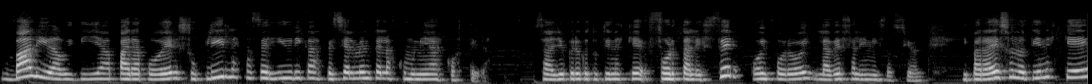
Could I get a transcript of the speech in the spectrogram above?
válida hoy día para poder suplir la escasez hídrica, especialmente en las comunidades costeras. O sea, yo creo que tú tienes que fortalecer hoy por hoy la desalinización. Y para eso no tienes que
